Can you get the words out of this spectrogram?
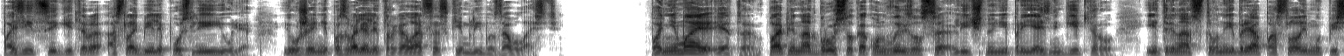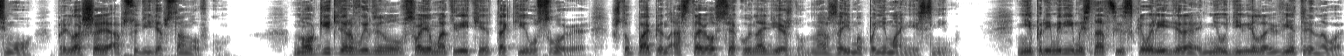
Позиции Гитлера ослабели после июля и уже не позволяли торговаться с кем-либо за власть. Понимая это, Папин отбросил, как он выразился, личную неприязнь к Гитлеру и 13 ноября послал ему письмо, приглашая обсудить обстановку. Но Гитлер выдвинул в своем ответе такие условия, что Папин оставил всякую надежду на взаимопонимание с ним. Непримиримость нацистского лидера не удивила ветреного,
